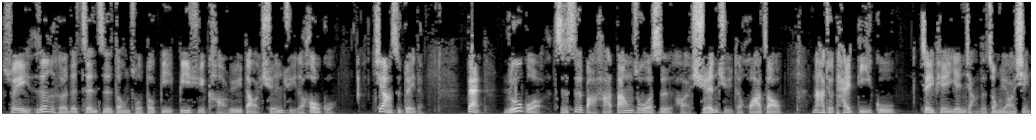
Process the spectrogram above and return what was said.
所以任何的政治动作都必必须考虑到选举的后果，这样是对的。但如果只是把它当做是啊选举的花招，那就太低估这篇演讲的重要性。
